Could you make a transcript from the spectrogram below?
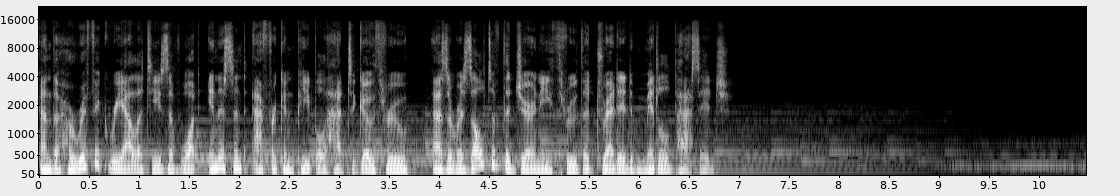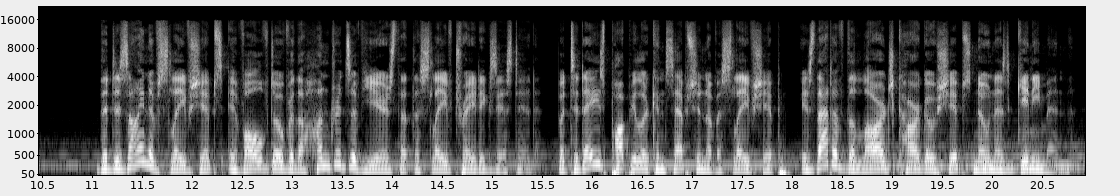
and the horrific realities of what innocent African people had to go through as a result of the journey through the dreaded Middle Passage. The design of slave ships evolved over the hundreds of years that the slave trade existed, but today's popular conception of a slave ship is that of the large cargo ships known as Guineamen,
